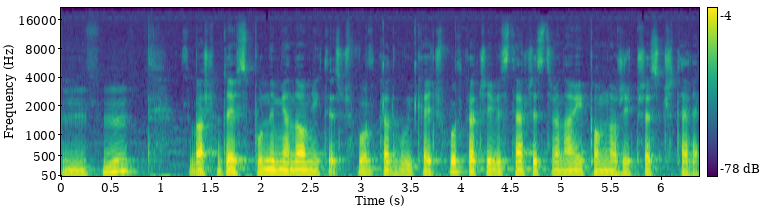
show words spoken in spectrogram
Mhm. Zobaczmy, tutaj wspólny mianownik to jest czwórka, dwójka i czwórka, czyli wystarczy stronami pomnożyć przez 4.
